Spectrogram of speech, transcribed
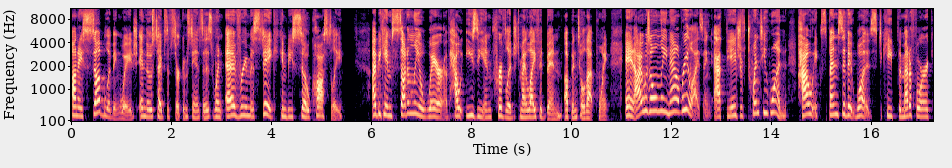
on a sub living wage in those types of circumstances when every mistake can be so costly? I became suddenly aware of how easy and privileged my life had been up until that point, and I was only now realizing at the age of 21 how expensive it was to keep the metaphoric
